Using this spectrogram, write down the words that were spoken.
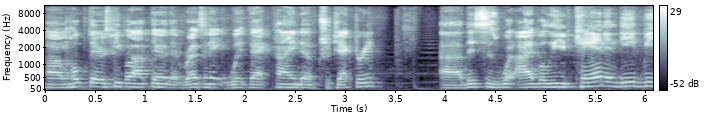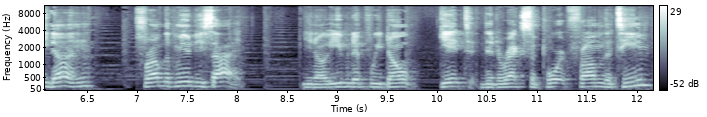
um, hope there's people out there that resonate with that kind of trajectory. Uh, this is what I believe can indeed be done from the community side. You know, even if we don't get the direct support from the team.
